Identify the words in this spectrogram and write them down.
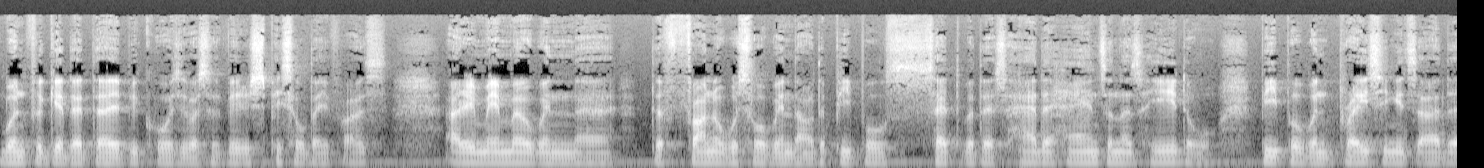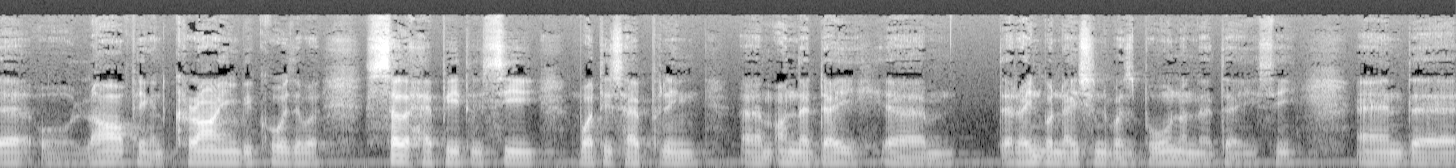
won't forget that day because it was a very special day for us. I remember when uh, the final whistle went out, the people sat with us, had their hands on his head, or people went praising each other, or laughing and crying because they were so happy to see what is happening um, on that day. Um, the Rainbow Nation was born on that day, you see. And uh,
